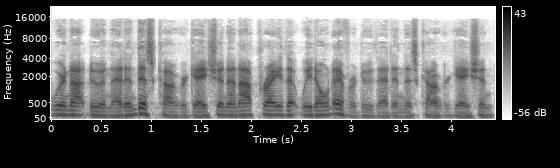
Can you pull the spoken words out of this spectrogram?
we're not doing that in this congregation, and I pray that we don't ever do that in this congregation.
